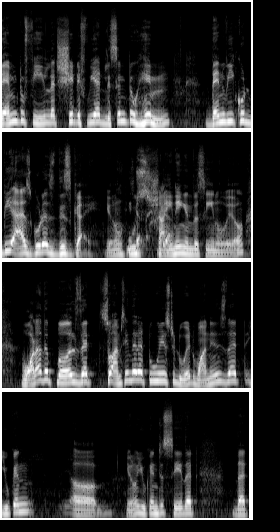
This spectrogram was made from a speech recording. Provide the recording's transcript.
them to feel that shit if we had listened to him then we could be as good as this guy you know who's Yeah, shining in the scene over here. What are the pearls that so i'm saying there are two ways to do it. One is that you can uh, you know you can just say that that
